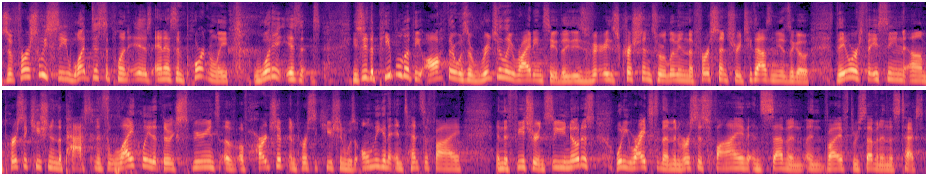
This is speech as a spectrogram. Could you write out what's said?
So, first we see what discipline is, and as importantly, what it isn't. You see, the people that the author was originally writing to, these various Christians who were living in the first century, 2,000 years ago, they were facing um, persecution in the past, and it's likely that their experience of, of hardship and persecution was only going to intensify in the future. And so you notice what he writes to them in verses 5 and 7, and 5 through 7 in this text.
